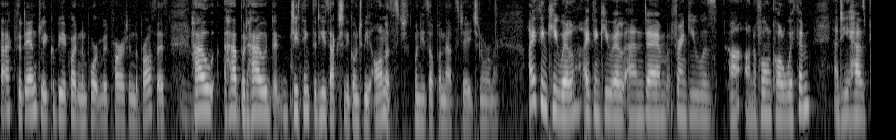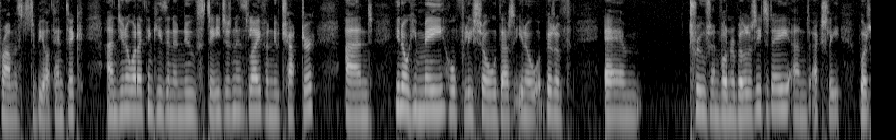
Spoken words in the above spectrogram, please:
accidentally could be a quite an important part in the process. Mm. How, how, but how do you think that he's actually going to be honest when he's up on that stage, Norma? I think he will. I think he will. And um, Frankie was uh, on a phone call with him, and he has promised to be authentic. And you know what? I think he's in a new stage in his life, a new chapter. And you know, he may hopefully show that you know a bit of um, truth and vulnerability today. And actually, but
